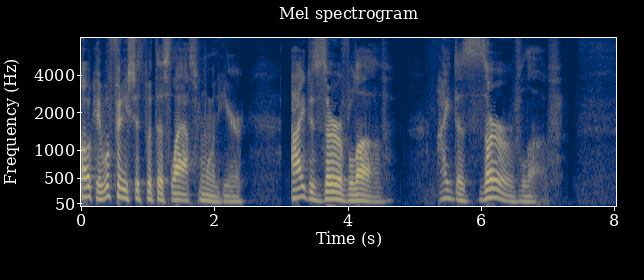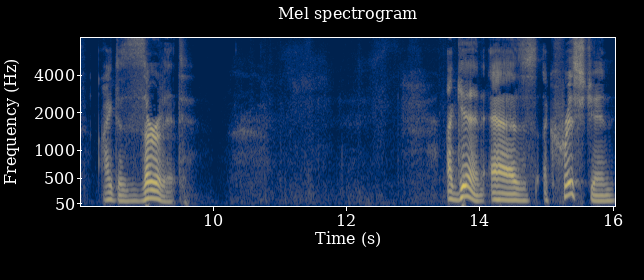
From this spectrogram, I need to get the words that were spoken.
Okay, we'll finish this with this last one here. I deserve love. I deserve love. I deserve it. Again, as a Christian,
